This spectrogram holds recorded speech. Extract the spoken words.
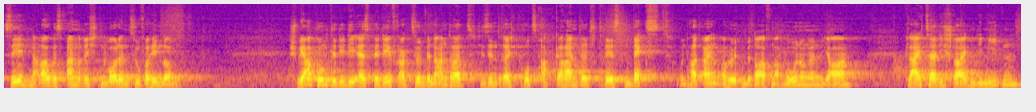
sehenden Auges anrichten wollen, zu verhindern. Schwerpunkte, die die SPD-Fraktion benannt hat, die sind recht kurz abgehandelt. Dresden wächst und hat einen erhöhten Bedarf nach Wohnungen, ja. Gleichzeitig steigen die Mieten.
